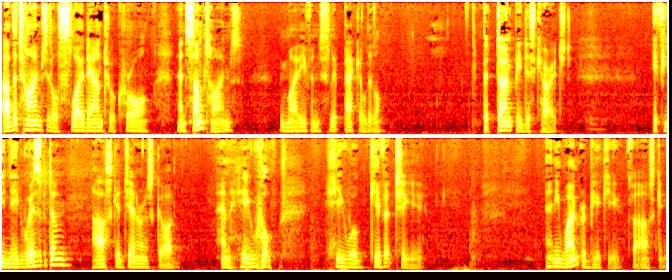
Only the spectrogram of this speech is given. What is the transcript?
Other times it'll slow down to a crawl. And sometimes we might even slip back a little. But don't be discouraged. If you need wisdom, ask a generous God, and He will, He will give it to you. And He won't rebuke you for asking.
